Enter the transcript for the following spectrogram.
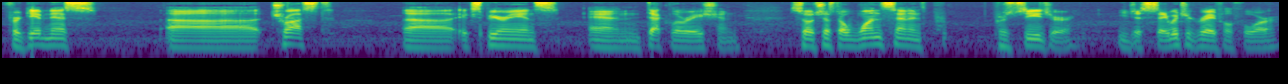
forgiveness uh, trust uh, experience and declaration so it's just a one sentence pr- procedure you just say what you're grateful for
